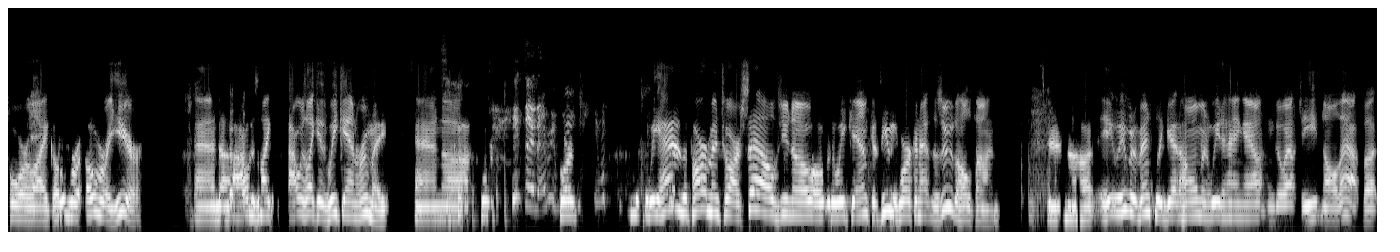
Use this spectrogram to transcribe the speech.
for like over over a year. And uh, I was like I was like his weekend roommate. And uh, of course, he said every week. we had his apartment to ourselves, you know, over the weekend because he was working at the zoo the whole time. And uh, he, he would eventually get home and we'd hang out and go out to eat and all that. But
